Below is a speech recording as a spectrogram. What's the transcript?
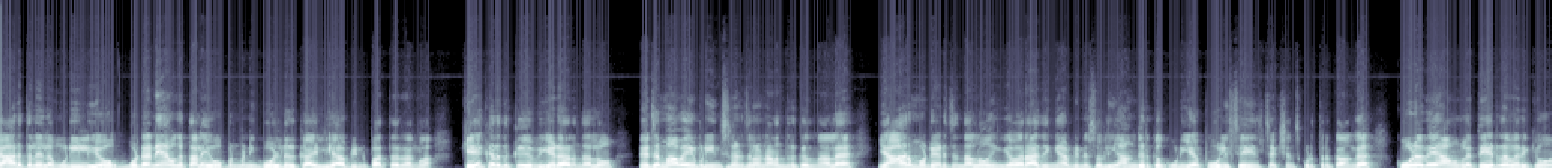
யார் தலையில் முடியலையோ உடனே அவங்க தலையை ஓப்பன் பண்ணி கோல்டு இருக்கா இல்லையா அப்படின்னு பார்த்துடுறாங்களாம். கேட்குறதுக்கு வியடாக இருந்தாலும் நிஜமாவே இப்படி இன்சிடென்ட்ஸ்லாம் நடந்திருக்கிறதுனால யார் மொட்டை அடிச்சிருந்தாலும் இங்கே வராதீங்க அப்படின்னு சொல்லி அங்கே இருக்கக்கூடிய போலீஸே இன்ஸ்ட்ரக்ஷன்ஸ் கொடுத்துருக்காங்க. கூடவே அவங்கள தேடுற வரைக்கும்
